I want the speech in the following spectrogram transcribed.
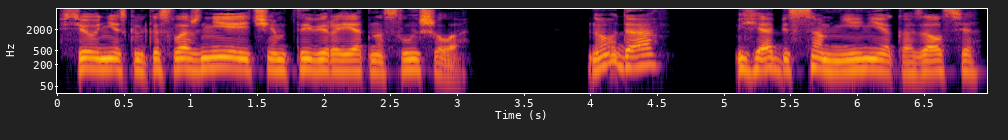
«Все несколько сложнее, чем ты, вероятно, слышала», ну да, я без сомнения оказался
